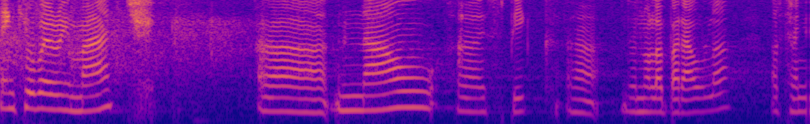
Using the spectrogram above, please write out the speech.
Thank you very much. Uh, now I uh, speak, uh, dono la paraula al senyor.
